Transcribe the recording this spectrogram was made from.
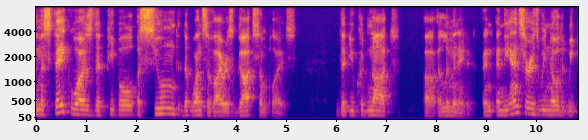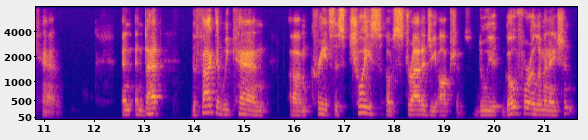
The mistake was that people assumed that once a virus got someplace, that you could not uh, eliminate it. And, and the answer is we know that we can. And, and that the fact that we can um, creates this choice of strategy options. Do we go for elimination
